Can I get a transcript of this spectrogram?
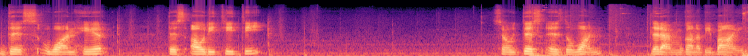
This one here. This Audi TT. So this is the one that I'm gonna be buying.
